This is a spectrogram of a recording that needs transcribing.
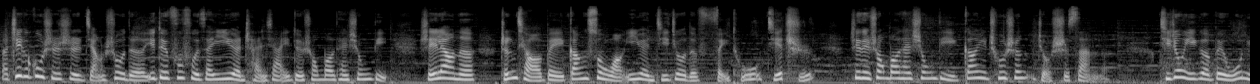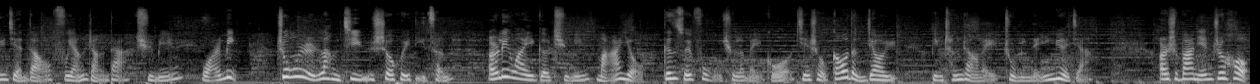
啊，这个故事是讲述的一对夫妇在医院产下一对双胞胎兄弟，谁料呢？正巧被刚送往医院急救的匪徒劫持，这对双胞胎兄弟刚一出生就失散了。其中一个被舞女捡到，抚养长大，取名玩命，终日浪迹于社会底层；而另外一个取名马友，跟随父母去了美国接受高等教育，并成长为著名的音乐家。二十八年之后。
